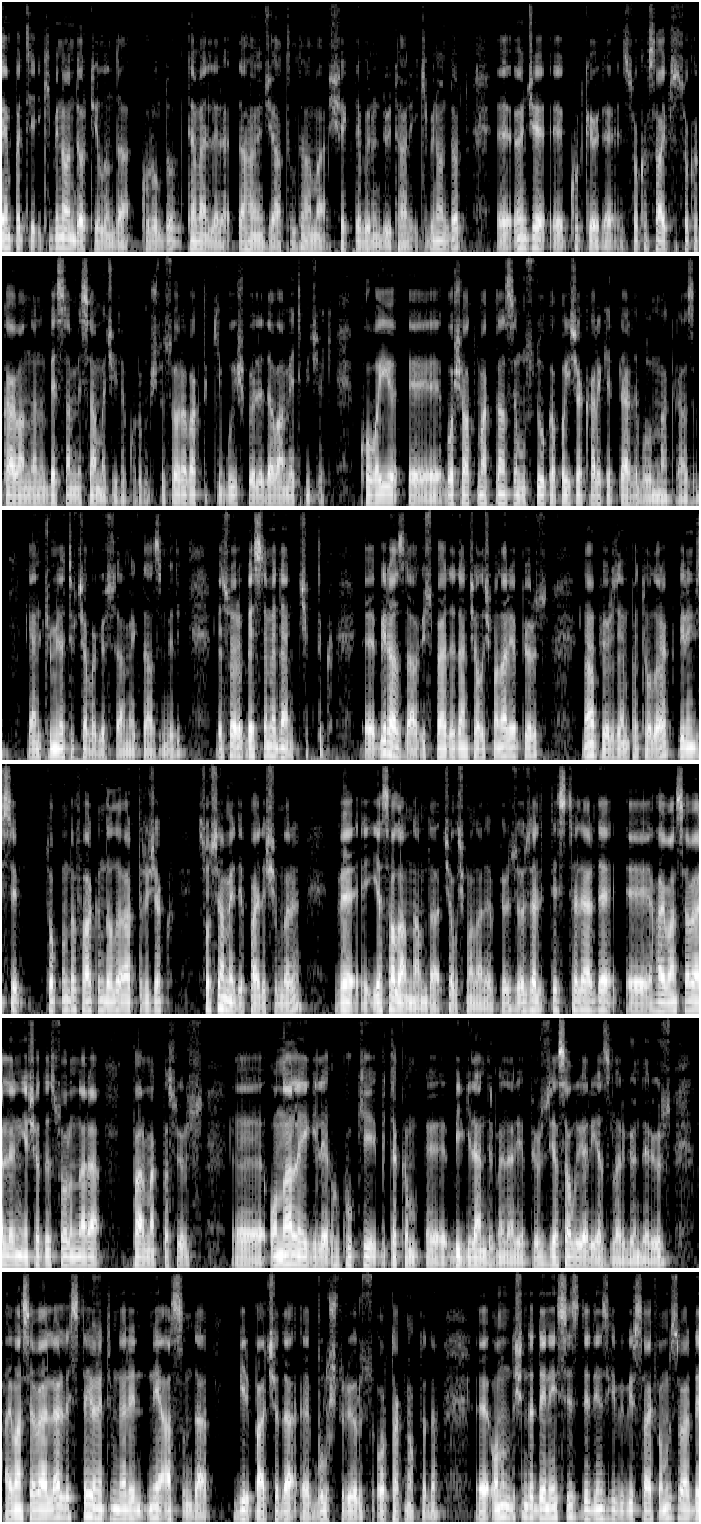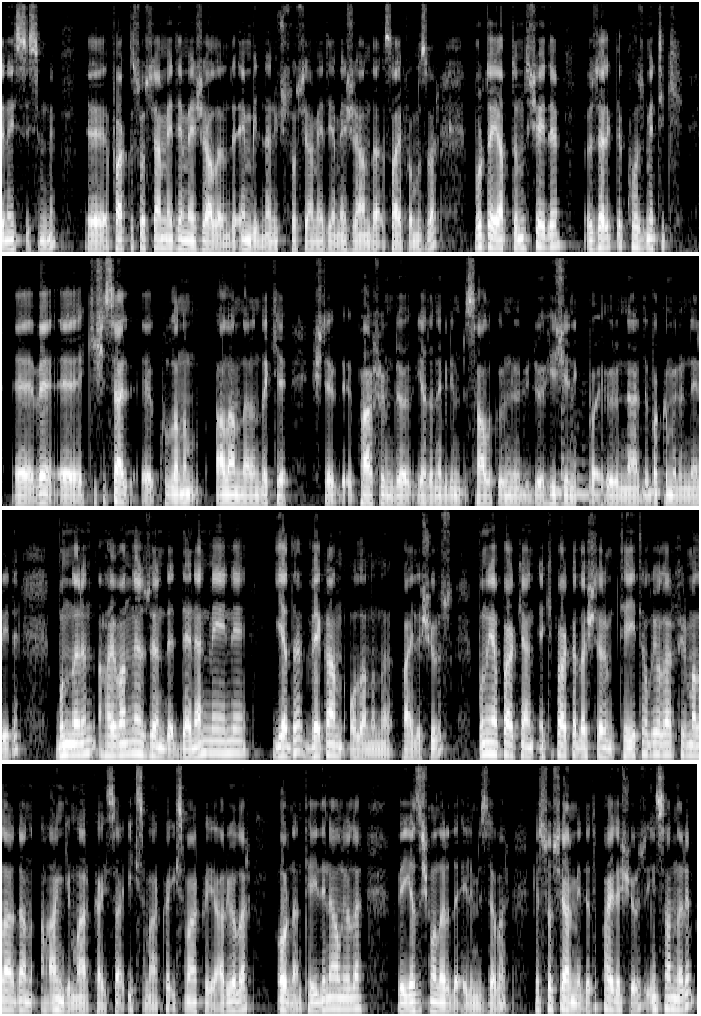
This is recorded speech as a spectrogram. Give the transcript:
Empati 2014 yılında kuruldu. Temelleri daha önce atıldı ama şekle büründüğü tarih 2014. Ee, önce e, Kurtköy'de soka, sahipsiz sokak hayvanlarının beslenmesi amacıyla kurulmuştu. Sonra baktık ki bu iş böyle devam etmeyecek. Kovayı e, boşaltmaktansa musluğu kapayacak hareketlerde bulunmak lazım. Yani kümülatif çaba göstermek lazım dedik. Ve sonra beslemeden çıktık. E, biraz daha üst perdeden çalışmalar yapıyoruz. Ne yapıyoruz empati olarak? Birincisi toplumda farkındalığı arttıracak sosyal medya paylaşımları ve e, yasal anlamda çalışmalar yapıyoruz. Özellikle sitelerde e, hayvanseverlerin yaşadığı sorunlara parmak basıyoruz. E, onlarla ilgili hukuki bir takım e, bilgilendirmeler yapıyoruz. Yasal uyarı yazıları gönderiyoruz. Hayvanseverlerle site yönetimlerini aslında bir parçada e, buluşturuyoruz ortak noktada. E, onun dışında deneysiz dediğiniz gibi bir sayfamız var deneysiz isimli. E, farklı sosyal medya mecralarında en bilinen 3 sosyal medya mecrağında sayfamız var. Burada yaptığımız şey de özellikle kozmetik ve kişisel kullanım alanlarındaki işte e, parfümdü ya da ne bileyim sağlık ürünüydü, hijyenik Bakım ürünlerdi, bakım ürünleriydi. Bunların hayvanlar üzerinde denenmeyeni ya da vegan olanını paylaşıyoruz. Bunu yaparken ekip arkadaşlarım teyit alıyorlar firmalardan hangi markaysa X marka X markayı arıyorlar. Oradan teyidini alıyorlar ve yazışmaları da elimizde var ve sosyal medyada paylaşıyoruz. İnsanları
